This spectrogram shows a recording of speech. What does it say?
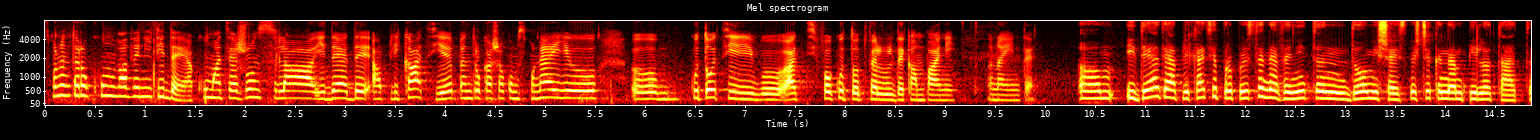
Spune-mi, te rog, cum v-a venit ideea? Cum ați ajuns la ideea de aplicație? Pentru că, așa cum spuneai, uh, uh, cu toții uh, ați făcut tot felul de campanii înainte. Um, ideea de aplicație propusă ne-a venit în 2016 când am pilotat.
